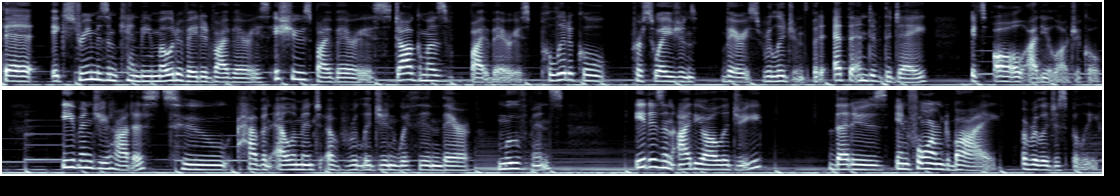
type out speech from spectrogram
that extremism can be motivated by various issues, by various dogmas, by various political persuasions, various religions. But at the end of the day, it's all ideological. Even jihadists who have an element of religion within their movements it is an ideology that is informed by a religious belief.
